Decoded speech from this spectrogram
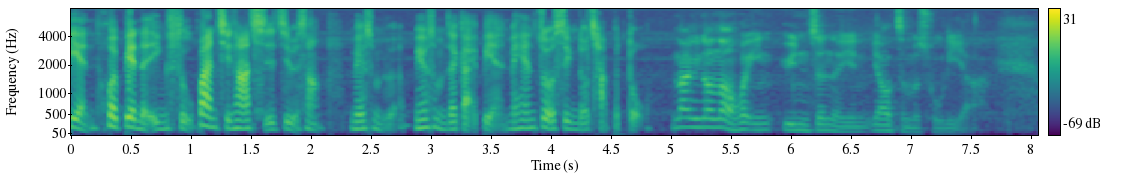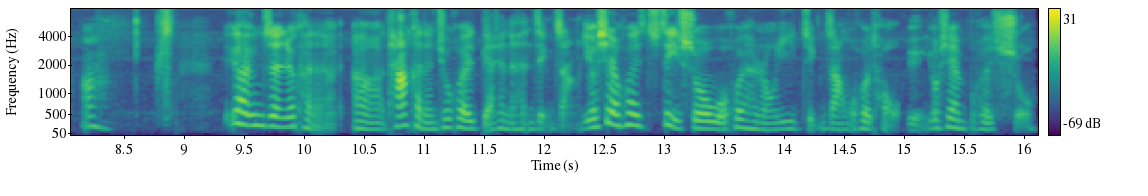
变会变的因素，不然其他其实基本上没有什么没有什么在改变，每天做的事情都差不多。那遇到那种会晕晕针的人要怎么处理啊啊？要晕针就可能，呃，他可能就会表现得很紧张。有些人会自己说我会很容易紧张，我会头晕。有些人不会说，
